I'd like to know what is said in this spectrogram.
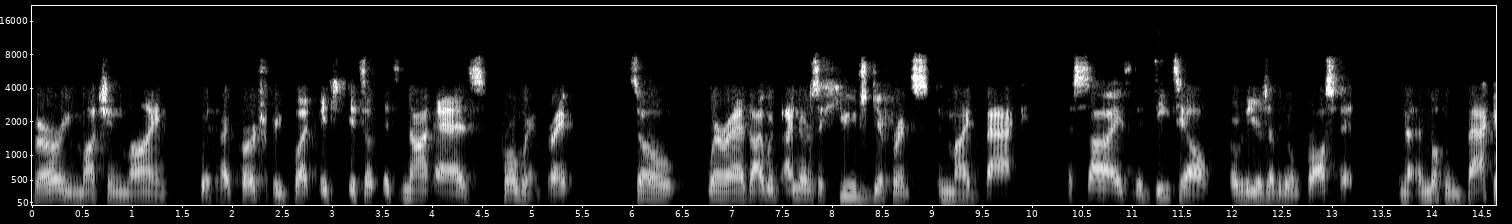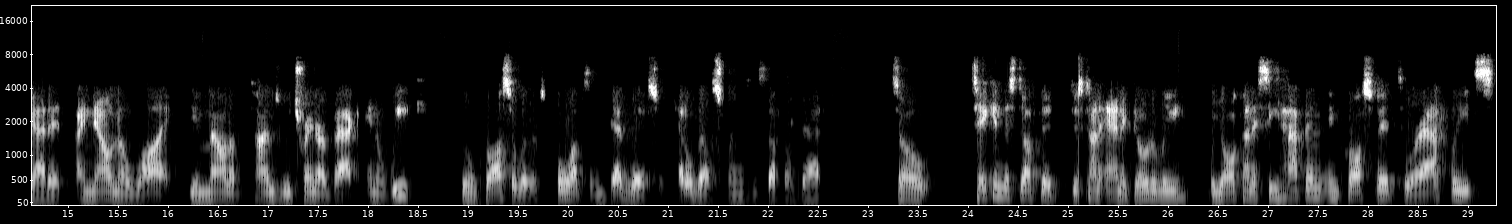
very much in line with hypertrophy, but it's it's a, it's not as programmed, right? So whereas I would I notice a huge difference in my back, the size, the detail over the years I've been doing CrossFit, and, and looking back at it, I now know why. The amount of times we train our back in a week doing CrossFit, whether it's pull-ups and deadlifts or kettlebell swings and stuff like that. So taking the stuff that just kind of anecdotally we all kind of see happen in CrossFit to our athletes,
